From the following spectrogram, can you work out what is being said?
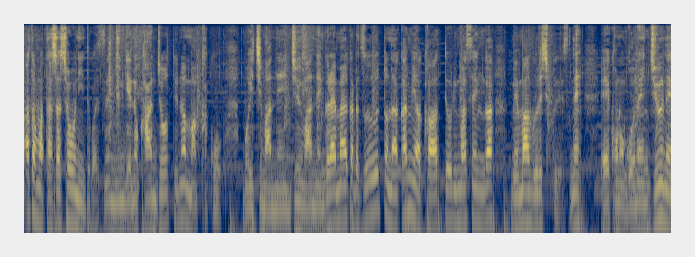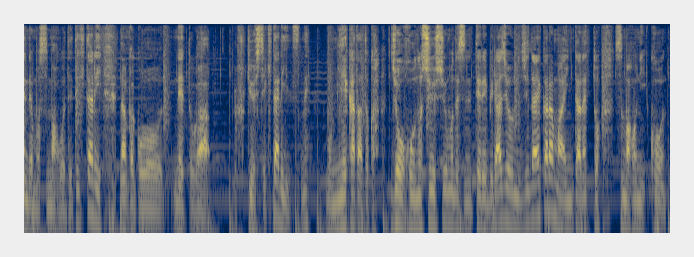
あとはまあ他者承認とかですね。人間の感情っていうのはま過去もう1万年10万年ぐらい前からずっと中身は変わっておりませんが目まぐるしくですね、えー、この5年10年でもスマホが出てきたりなんかこうネットが普及してきたりですね。もう見え方とか情報の収集もですねテレビラジオの時代からまあインターネットスマホにこう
